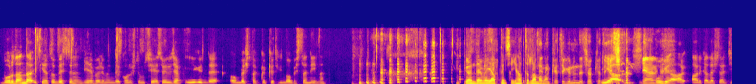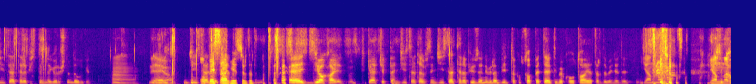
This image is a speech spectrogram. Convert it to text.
Buradan da İkinci Beste'nin bir bölümünde konuştuğumuz şeyi söyleyeceğim. İyi günde 15 dakika, kötü günde 15 saniye lan. Gönderme yaptığın şeyi Senin hatırlamamak. kötü günün de çok kötü Ya, geçiyor yani. Bugün ar- arkadaşlar cinsel terapistimle görüştüm de bugün. Ha, ne Ee, diyor? Cinsel 15 terapi- saniye sürdü değil mi? Ee, yok hayır. Gerçekten cinsel terapistin cinsel terapi üzerine bir, bir takım sohbetler etti. Böyle koltuğa yatırdı beni de. Yanlar, yanlar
